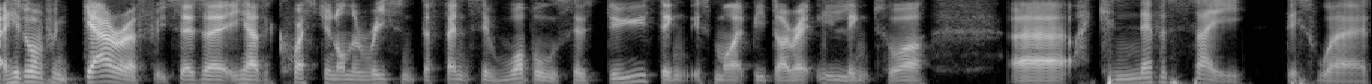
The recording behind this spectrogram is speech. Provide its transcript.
Uh, here's one from Gareth who says uh, he has a question on the recent defensive wobbles. Says, do you think this might be directly linked to our? Uh, I can never say this word.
